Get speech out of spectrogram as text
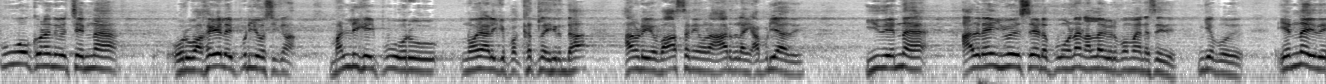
பூவை கொண்டு வச்ச என்ன? ஒரு வகையில் இப்படி யோசிக்கலாம். மல்லிகை பூ ஒரு நோயாளிக்கு பக்கத்தில் இருந்தா அதனுடைய வாசனை அவனை அப்படியாது. இது என்ன? அதுலேயும் யூஎஸ்ஏல பூவுன்னா நல்ல விருப்பமாக என்ன செய்யுது? இங்கே போகுது. என்ன இது?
